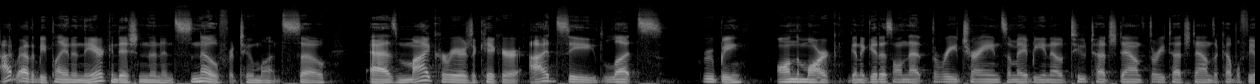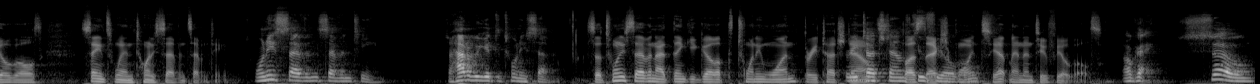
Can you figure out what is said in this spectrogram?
I'd rather be playing in the air condition than in snow for two months. So, as my career as a kicker, I'd see Lutz, Grupe, on the mark, going to get us on that three train. So maybe, you know, two touchdowns, three touchdowns, a couple field goals. Saints win 27 17. 27 17. So, how do we get to 27? So 27, I think you go up to 21, three touchdowns, three touchdowns, plus the extra points. Yep, and then two field goals. Okay. So,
